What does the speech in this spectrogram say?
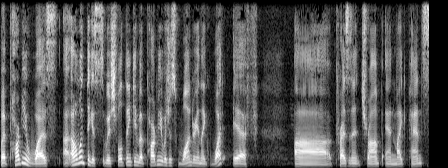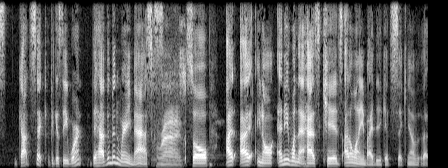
But part of me was I don't want to think it's wishful thinking, but part of me was just wondering like what if uh, President Trump and Mike Pence got sick because they weren't they haven't been wearing masks. Right. So I, I, you know, anyone that has kids, I don't want anybody to get sick, you know.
